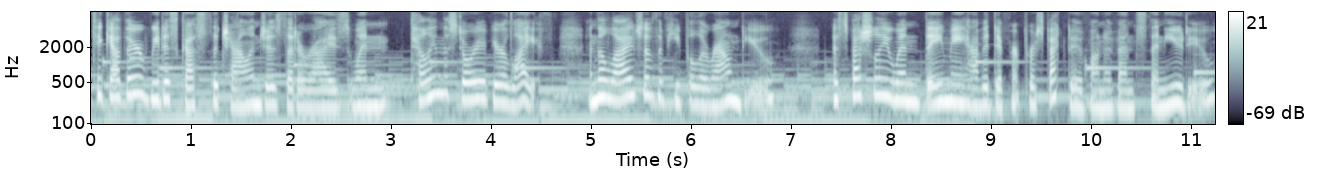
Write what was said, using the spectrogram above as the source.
Together, we discuss the challenges that arise when telling the story of your life and the lives of the people around you, especially when they may have a different perspective on events than you do.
